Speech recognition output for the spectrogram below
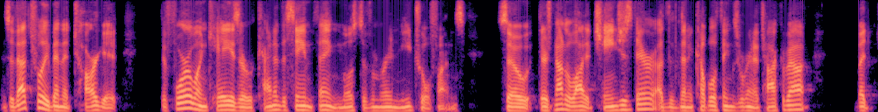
And so that's really been the target. The 401ks are kind of the same thing. Most of them are in mutual funds. So there's not a lot of changes there other than a couple of things we're going to talk about. But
